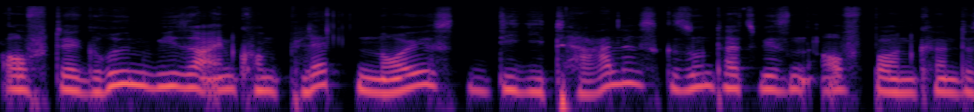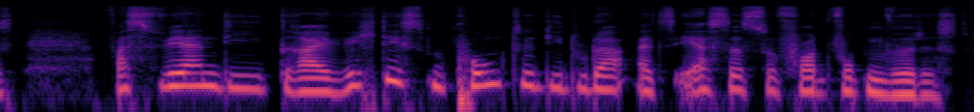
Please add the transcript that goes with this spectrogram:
auf der grünen Wiese ein komplett neues digitales Gesundheitswesen aufbauen könntest, was wären die drei wichtigsten Punkte, die du da als erstes sofort wuppen würdest?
